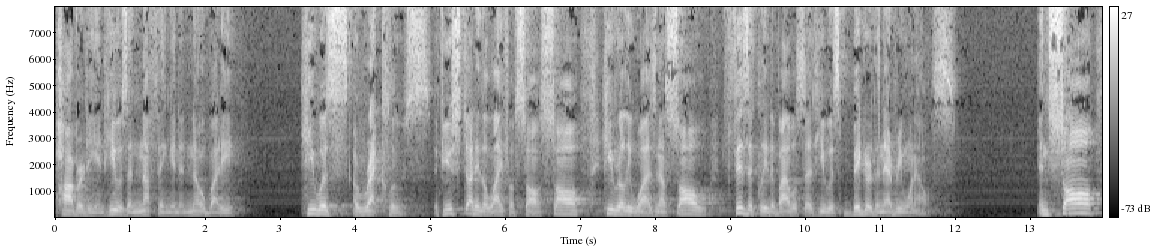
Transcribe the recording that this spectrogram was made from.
poverty, and he was a nothing and a nobody. He was a recluse. If you study the life of Saul, Saul, he really was. Now, Saul, physically, the Bible said he was bigger than everyone else. And Saul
